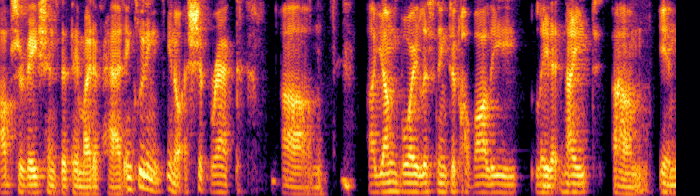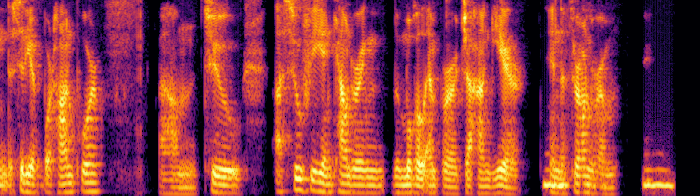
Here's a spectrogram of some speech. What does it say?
observations that they might have had, including, you know, a shipwreck, um, a young boy listening to Qawwali late at night um, in the city of Burhanpur, um, to a Sufi encountering the Mughal emperor Jahangir mm. in the mm. throne room. Mm.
